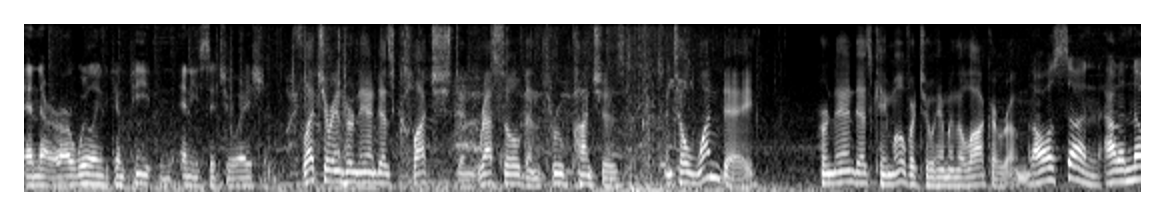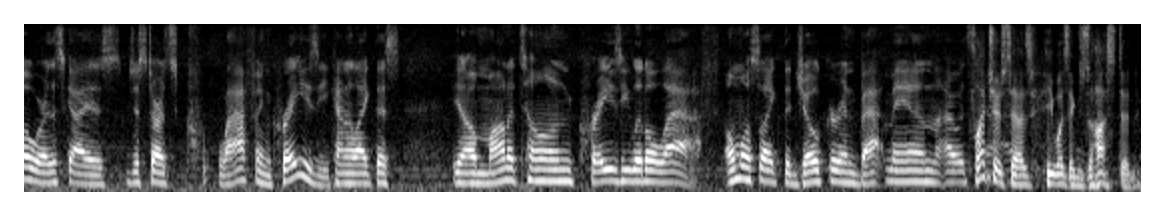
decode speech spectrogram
and that are willing to compete in any situation. Fletcher and Hernandez clutched and wrestled and threw punches until one day Hernandez came over to him in the locker room. And all of a sudden, out of nowhere, this guy is just starts cr- laughing crazy, kind of like this, you know, monotone, crazy little laugh, almost like the Joker in Batman. I would. Fletcher say. says he was exhausted.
